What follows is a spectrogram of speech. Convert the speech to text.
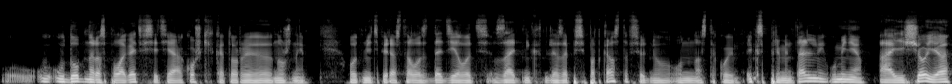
э, удобно располагать все те окошки, которые нужны. Вот мне теперь осталось доделать задник для записи подкастов. Сегодня он у нас такой экспериментальный у меня. А еще я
